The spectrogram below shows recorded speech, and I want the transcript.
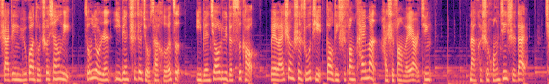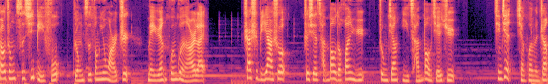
沙丁鱼罐头车厢里总有人一边吃着韭菜盒子，一边焦虑地思考。未来上市主体到底是放开曼还是放维尔金？那可是黄金时代，敲钟此起彼伏，融资蜂拥而至，美元滚滚而来。莎士比亚说：“这些残暴的欢愉，终将以残暴结局。”请见相关文章。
